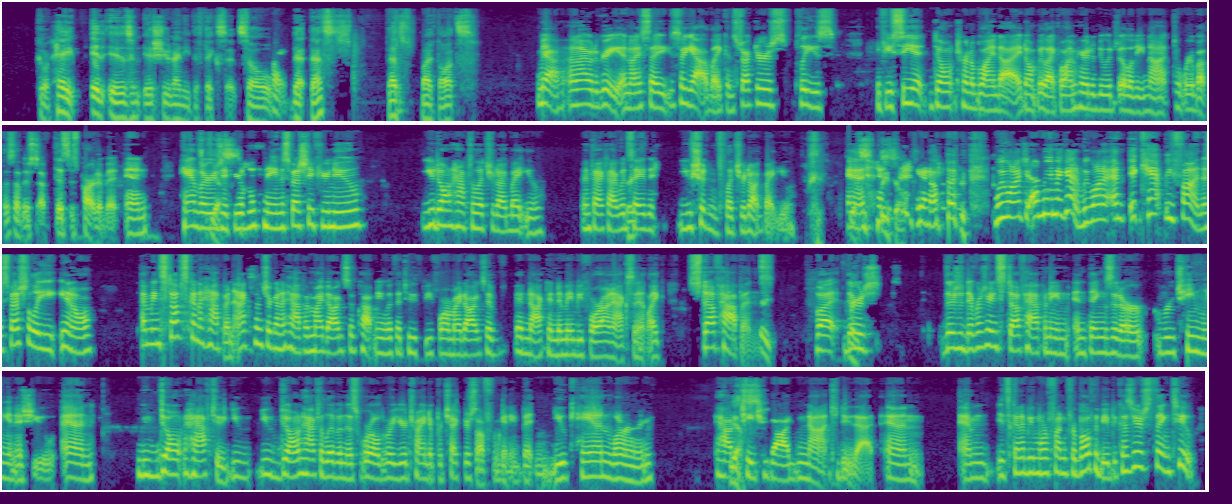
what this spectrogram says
going, hey, it is an issue and I need to fix it. So right. that that's that's my thoughts. Yeah, and I would agree. And I say so. Yeah, like instructors, please if you see it, don't turn a blind eye. Don't be like, well, I'm here to do agility, not to worry about this other stuff. This is part of it. And handlers, yes. if you're listening, especially if you're new, you don't have to let your dog bite you. In fact, I would say that you shouldn't let your dog bite you. And yes, please don't. you know, we want you. I mean, again, we want to, and it can't be fun, especially you know, I mean, stuff's going to happen. Accidents are going to happen. My dogs have caught me with a tooth before. My dogs have been knocked into me before on accident. Like stuff happens, Right. But there's there's a difference between stuff happening and things that are routinely an issue. And you don't have to. You you don't have to live in this world where you're trying to protect yourself from getting bitten. You can learn how to Yes. teach your dog not to do that. And and it's going to be more fun for both of you because here's the thing too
